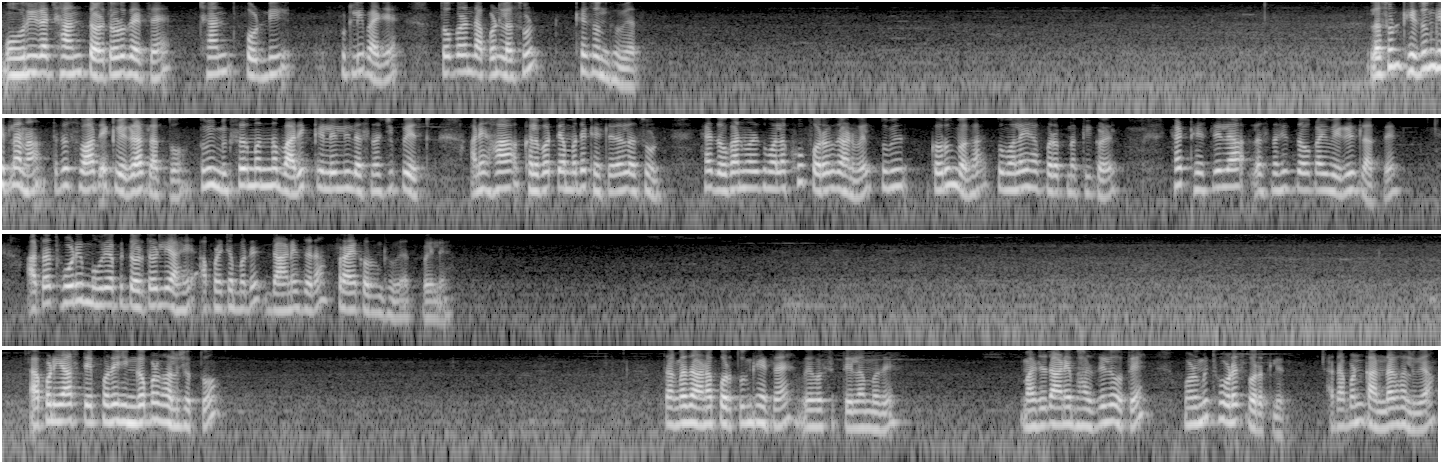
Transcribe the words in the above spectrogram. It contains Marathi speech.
मोहरीला छान तळतळू द्यायचं आहे छान फोडणी फुटली पाहिजे. तोपर्यंत आपण लसूण ठेचून घेऊयात. लसूण ठेचून घेतला ना त्याचा स्वाद एक वेगळाच लागतो. तुम्ही मिक्सरमधनं बारीक केलेली लसणाची पेस्ट आणि हा खलबत्त्यामध्ये ठेचलेला लसूण ह्या दोघांमध्ये तुम्हाला खूप फरक जाणवेल. तुम्ही करून बघा तुम्हालाही हा फरक नक्की कळेल. ह्या ठेचलेल्या लसणाची चव काही वेगळीच लागते. आता थोडी मोहरी आपली तडतडली आहे आपण याच्यामध्ये दाणे जरा फ्राय करून घेऊयात पहिले. आपण या स्टेपमध्ये हिंग पण घालू शकतो. चांगला दाणा परतून घ्यायचा आहे व्यवस्थित तेलामध्ये. माझे दाणे भाजलेले होते म्हणून मी थोडेच परतलेत. आता आपण कांदा घालूया.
